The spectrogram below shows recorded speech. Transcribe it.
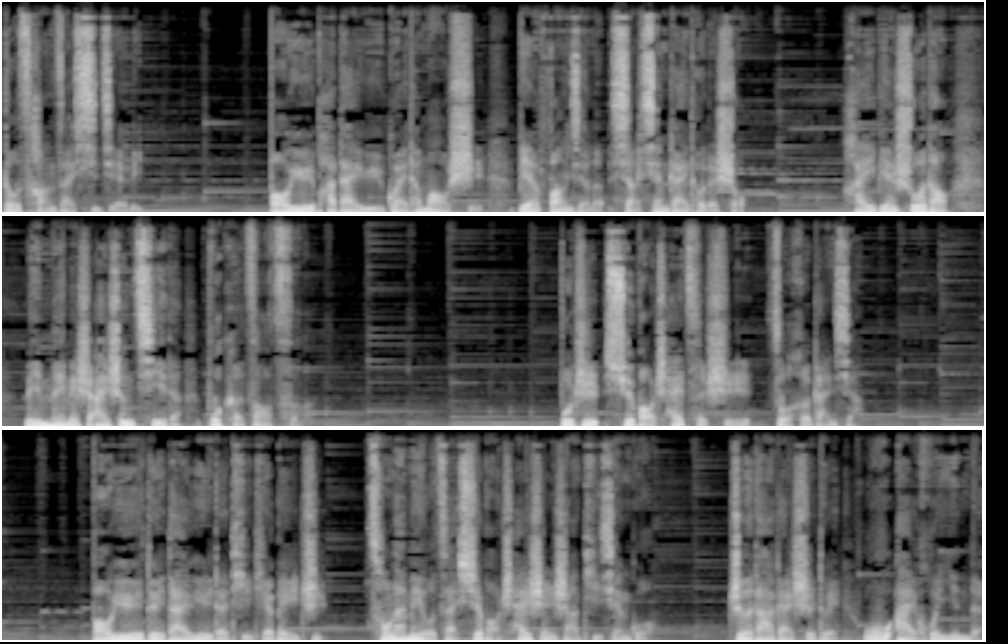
都藏在细节里。宝玉怕黛玉怪他冒失，便放下了想掀盖头的手，还一边说道：“林妹妹是爱生气的，不可造次了。”不知薛宝钗此时作何感想？宝玉对黛玉的体贴备至，从来没有在薛宝钗身上体现过，这大概是对无爱婚姻的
